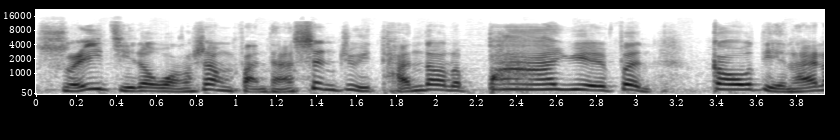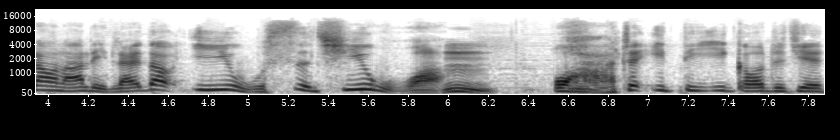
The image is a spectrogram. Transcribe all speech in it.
随即的往上反弹，甚至于弹到了八月份高点来到哪里？来到一五四七五啊，嗯。哇，这一低一高之间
